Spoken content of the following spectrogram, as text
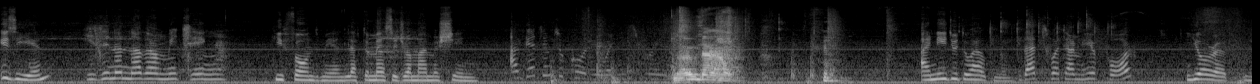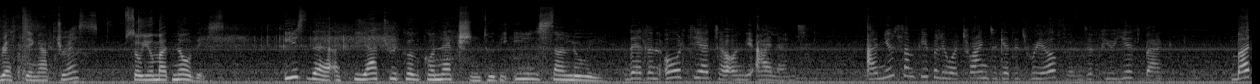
Is he in? He's in another meeting. He phoned me and left a message on my machine. I'll get him to call you when he's free. No, now. I need you to help me. That's what I'm here for. You're a resting actress, so you might know this. Is there a theatrical connection to the Ile Saint-Louis? There's an old theater on the island. I knew some people who were trying to get it reopened a few years back. But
